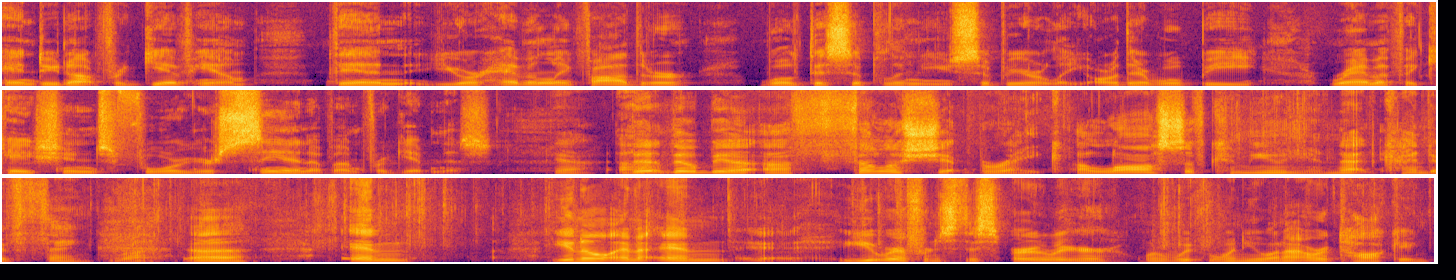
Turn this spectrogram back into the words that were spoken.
and do not forgive him, then your heavenly father will discipline you severely, or there will be ramifications for your sin of unforgiveness. Yeah, there, there'll be a, a fellowship break, a loss of communion, that kind of thing. Right. Uh, and you know, and and uh, you referenced this earlier when we, when you and I were talking.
